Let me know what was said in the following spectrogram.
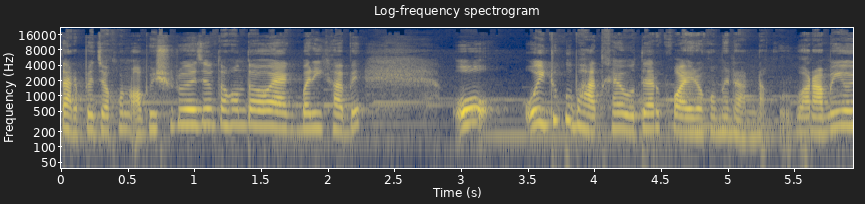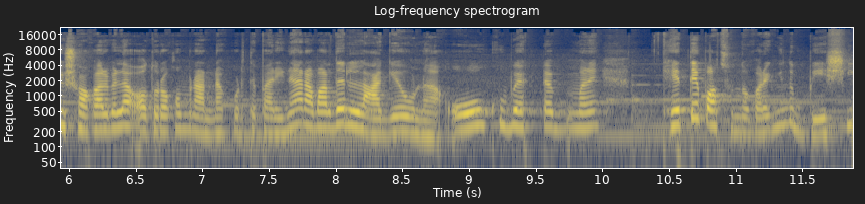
তারপরে যখন অফিস শুরু হয়ে যাবে তখন তো ও একবারই খাবে। ও ওইটুকু ভাত খায়, ওতে আর কয় রকমের রান্না করব। আর আমি ওই সকালবেলা অত রকম রান্না করতে পারি না। আর আমাদের লাগেও না। ও খুব একটা মানে খেতে পছন্দ করে, কিন্তু বেশি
